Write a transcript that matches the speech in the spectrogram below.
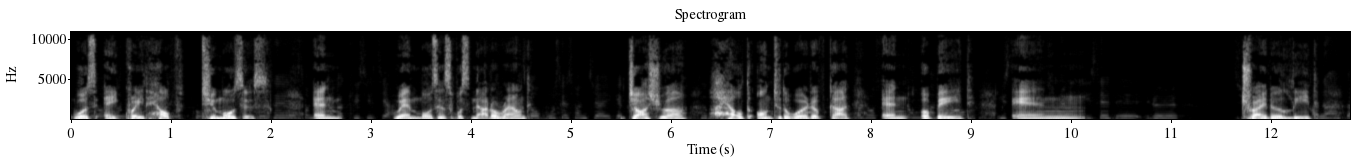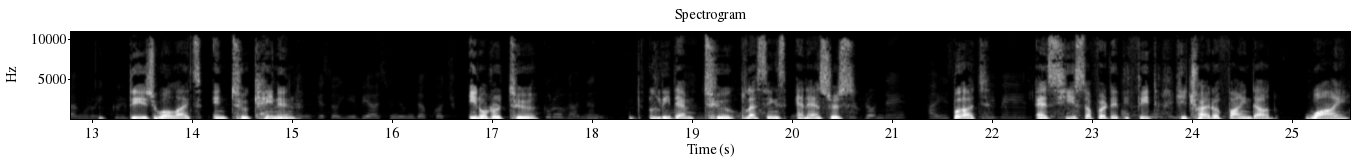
was a great help to Moses. And when Moses was not around, Joshua held on to the word of God and obeyed and tried to lead the Israelites into Canaan in order to lead them to blessings and answers. But as he suffered a defeat, he tried to find out why.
